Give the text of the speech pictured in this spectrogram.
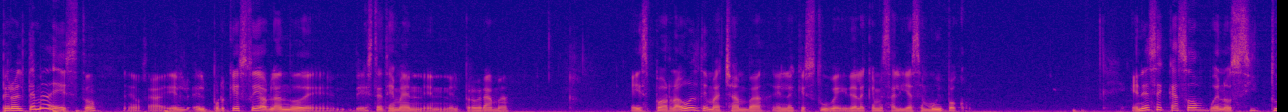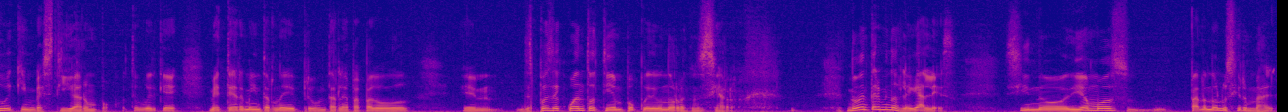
Pero el tema de esto, o sea, el, por qué estoy hablando de, este tema en, el programa, es por la última chamba en la que estuve y de la que me salí hace muy poco. En ese caso, bueno, sí tuve que investigar un poco. Tuve que meterme a internet y preguntarle a papá Google, em, ¿después de cuánto tiempo puede uno renunciar? no en términos legales, sino, digamos, para no lucir mal.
